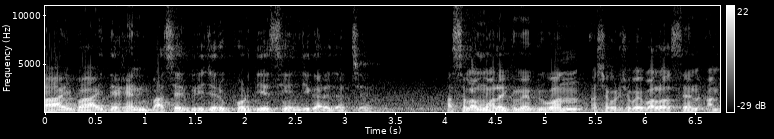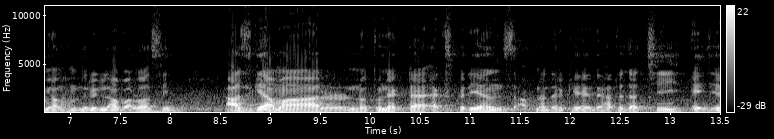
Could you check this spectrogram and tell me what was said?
ভাই ভাই, দেখেন বাসের ব্রিজের উপর দিয়ে সিএনজি গাড়ি যাচ্ছে। আসসালামু আলাইকুম এভরিওয়ান আশা করি সবাই ভালো আছেন আমি আলহামদুলিল্লাহ ভালো আছি। আজকে আমার নতুন একটা এক্সপিরিয়েন্স আপনাদেরকে দেখাতে যাচ্ছি, এই যে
